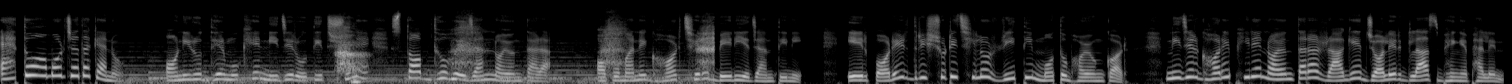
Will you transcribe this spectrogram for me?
এত অমর্যাদা কেন? অনিরুদ্ধের মুখে নিজের অতীত শুনে স্তব্ধ হয়ে যান নয়নতারা। অপমানে ঘর ছেড়ে বেরিয়ে যান তিনি। এর পরের দৃশ্যটি ছিল রীতিমতো ভয়ঙ্কর। নিজের ঘরে ফিরে নয়নতারা রাগে জলের গ্লাস ভেঙে ফেলেন।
